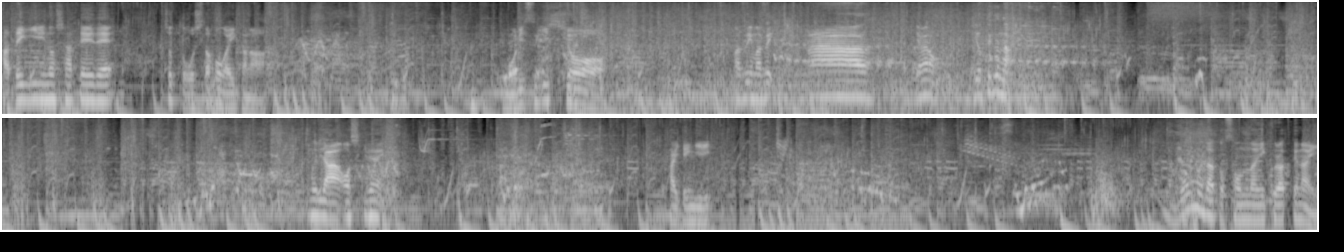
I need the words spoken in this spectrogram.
縦切りの射程でちょっと押した方がいいかな。盛りすぎっしょ。まずいまずい。あーやめろ。寄ってくんな。無理だ。押し切れない。回転切り。ボムだとそんなに食らってない？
